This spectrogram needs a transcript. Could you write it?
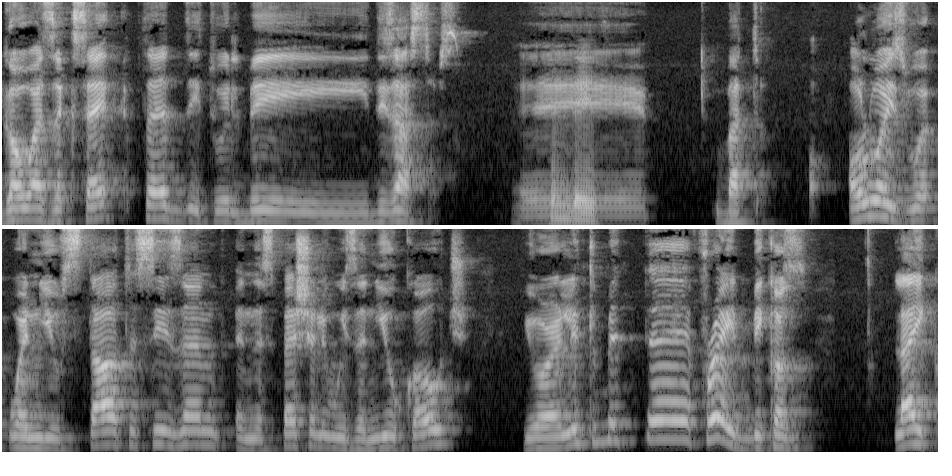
go as expected, it will be disastrous. Indeed. But always when you start a season, and especially with a new coach, you are a little bit uh, afraid because like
